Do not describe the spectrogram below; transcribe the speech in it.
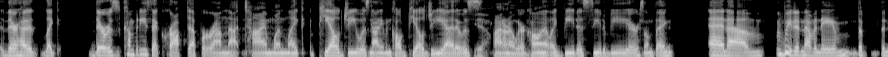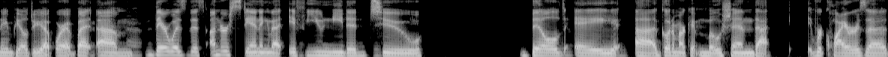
there had like there was companies that cropped up around that time when like PLG was not even called PLG yet. It was Yeah. I don't know, we were calling it like B to C to B or something. And um we didn't have a name, the the name PLG yet for it. But um there was this understanding that if you needed to build a uh, go to market motion that requires a,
